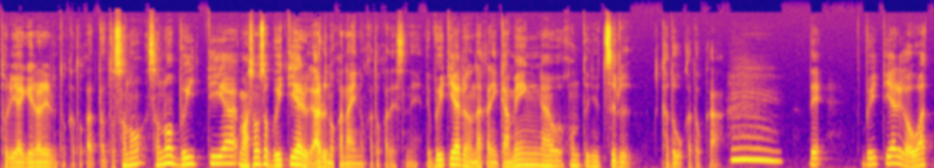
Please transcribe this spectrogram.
取り上げられるのかとかあとそのその VTR まあそもそも VTR があるのかないのかとかですね。で VTR の中に画面が本当に映るかどうかとか。ーうん。で VTR が終わっ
